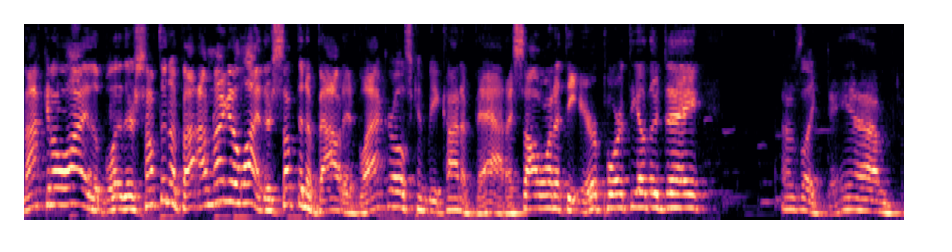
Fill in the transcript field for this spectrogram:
not gonna lie, the there's something about. I'm not gonna lie. There's something about it. Black girls can be kind of bad. I saw one at the airport the other day. I was like, damn.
